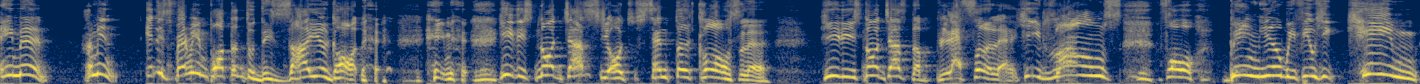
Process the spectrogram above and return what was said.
Amen. I mean, it is very important to desire God. Amen. It is not just your Santa Claus. Leh. He is not just the blesser. He longs for being near with you. He came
